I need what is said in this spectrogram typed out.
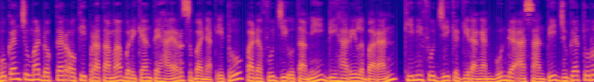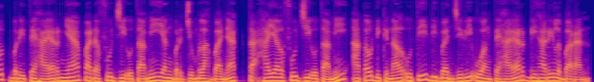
Bukan cuma Dr. Oki Pratama berikan THR sebanyak itu pada Fuji Utami di hari lebaran, kini Fuji kegirangan Bunda Asanti juga turut beri THR-nya pada Fuji Utami yang berjumlah banyak, tak hayal Fuji Utami atau dikenal Uti dibanjiri uang THR di hari lebaran.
